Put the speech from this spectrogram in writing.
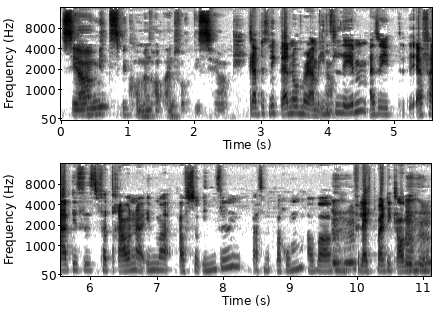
sehr mitbekommen habe einfach bisher. Ich glaube, das liegt auch nochmal am Inselleben. Ja. Also ich erfahre dieses Vertrauen auch immer auf so Inseln. Ich weiß nicht warum, aber mhm. vielleicht weil die glauben, mhm.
